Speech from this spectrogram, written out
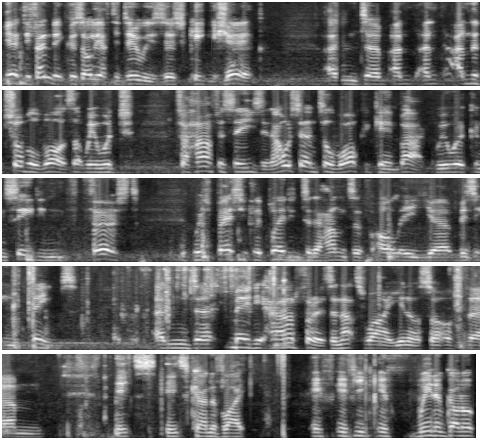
yeah, defend it because all you have to do is just keep your shape. And, um, and and and the trouble was that we would, for half a season, I would say until Walker came back, we were conceding first, which basically played into the hands of all the uh, visiting teams, and uh, made it hard for us. And that's why you know, sort of, um, it's it's kind of like if if you if we'd have gone up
